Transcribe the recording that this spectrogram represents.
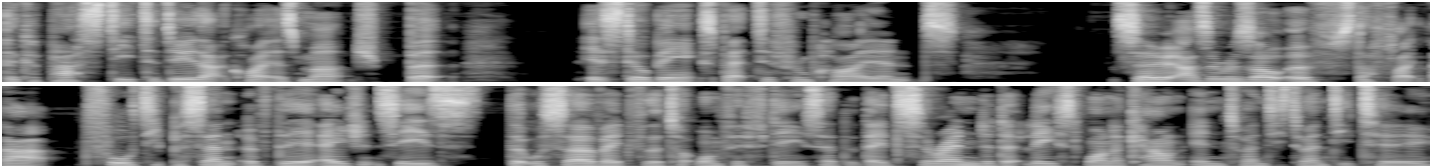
the capacity to do that quite as much, but it's still being expected from clients. So, as a result of stuff like that, 40% of the agencies that were surveyed for the top 150 said that they'd surrendered at least one account in 2022.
